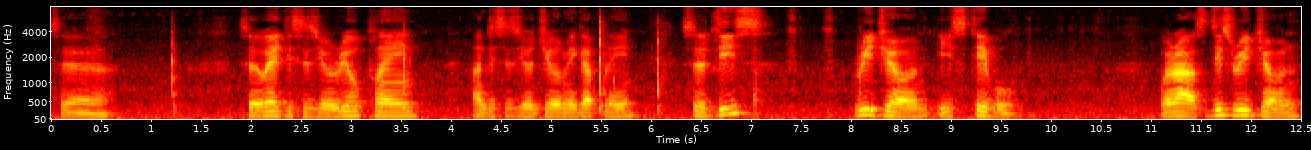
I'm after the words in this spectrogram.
so so where this is your real plane and this is your j omega plane. So this region is stable whereas this region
